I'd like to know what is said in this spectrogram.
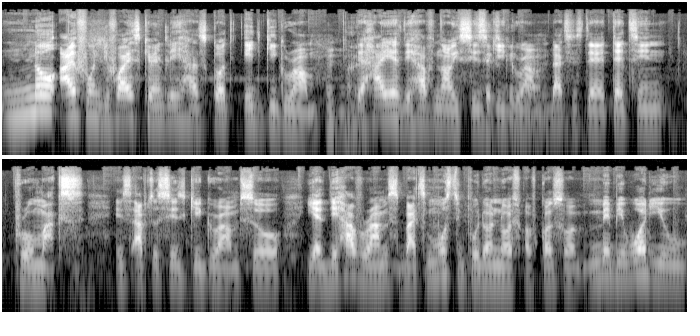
No iPhone device currently has got 8 gig RAM. The highest they have now is 6, Six gig, RAM. RAM. That is the 13 Pro Max. It's up to 6 gig RAM. So, yeah, they have RAMs, but most people don't know, of course, for maybe what you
